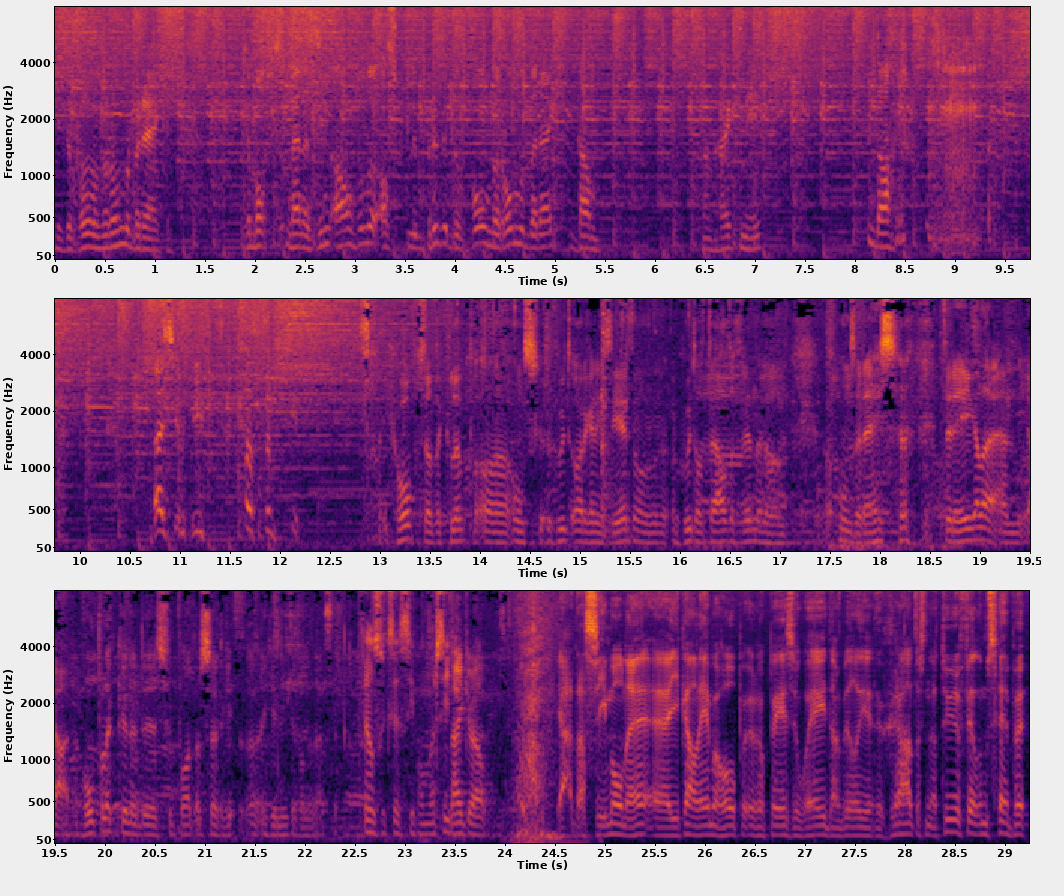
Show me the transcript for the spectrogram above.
die de volgende ronde bereiken. Je mocht mijn zin aanvullen. Als Club Brugge de volgende ronde bereikt, dan. Dan ga ik mee. Dan. Alsjeblieft. Alsjeblieft. Ik hoop dat de club eh, ons goed organiseert om een goed hotel te vinden en om onze reis te regelen. En ja, hopelijk kunnen de supporters er eh, genieten van de wedstrijd. Veel succes, Simon. Merci. Dankjewel. Ja, dat is Simon. Hè. Eh, je kan alleen maar hopen, Europese way, dan wil je de gratis natuurfilms hebben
